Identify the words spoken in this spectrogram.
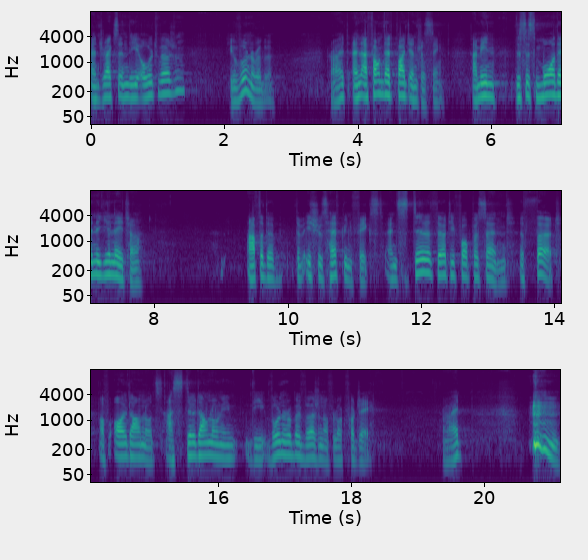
and drags in the old version, you're vulnerable, right? And I found that quite interesting. I mean, this is more than a year later, after the, the issues have been fixed, and still 34%, a third of all downloads, are still downloading the vulnerable version of Log4j. Right?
